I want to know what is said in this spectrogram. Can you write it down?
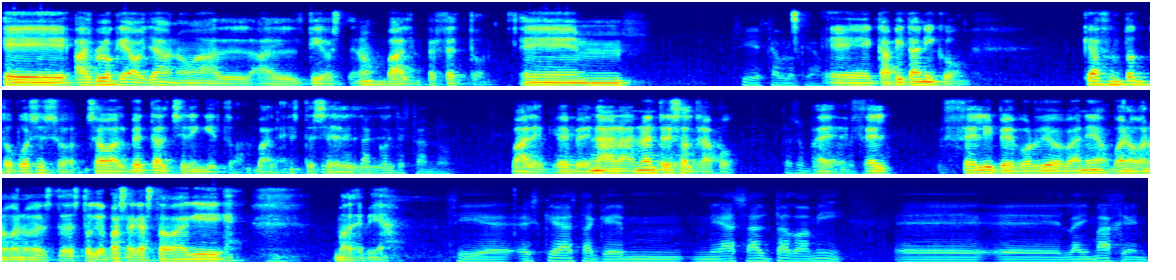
Eh, has bloqueado ya, ¿no? Al, tío este, ¿no? Vale, perfecto. Em, sí, está bloqueado. Eh, Capitánico. ¿Qué hace un tonto? Pues eso, chaval, vete al chiringuito. Vale, este es el. Están contestando. Vale, Pepe, nada, no entres al trapo. Felipe, por Dios, baneo. Bueno, bueno, bueno, esto, esto que pasa, que estaba aquí. Madre mía. Sí, eh, es que hasta que me ha saltado a mí eh, eh, la imagen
